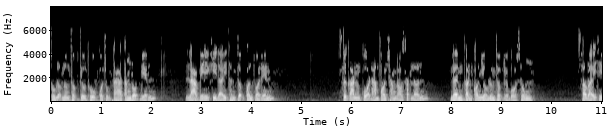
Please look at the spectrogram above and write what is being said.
số lượng lương thực tiêu thụ của chúng ta tăng đột biến, là vì khi đấy thần tượng quân vừa đến. Sức ăn của đám voi trắng đó rất lớn, nên cần có nhiều lương thực để bổ sung. Sau đấy thì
